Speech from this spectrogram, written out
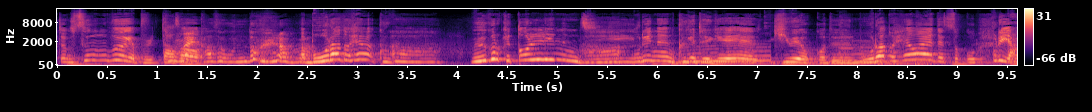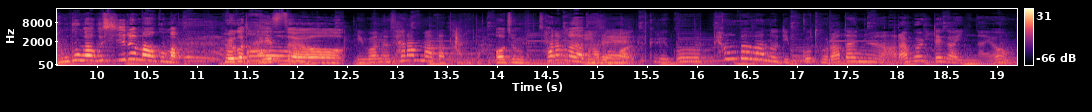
좀 승부욕에 불타서 정말 가서 운동을 하고 아, 뭐라도 해야 그, 아, 왜 그렇게 떨리는지 아. 우리는 그게 되게 기회였거든 뭐라도 해와야 됐었고 우리 양궁하고 씨름하고 막 별거 다 했어요 이거는 사람마다 다르다 어 좀 사람마다 이제 다른 것 같아 그리고 평범한 옷 입고 돌아다니면 알아볼 때가 있나요?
